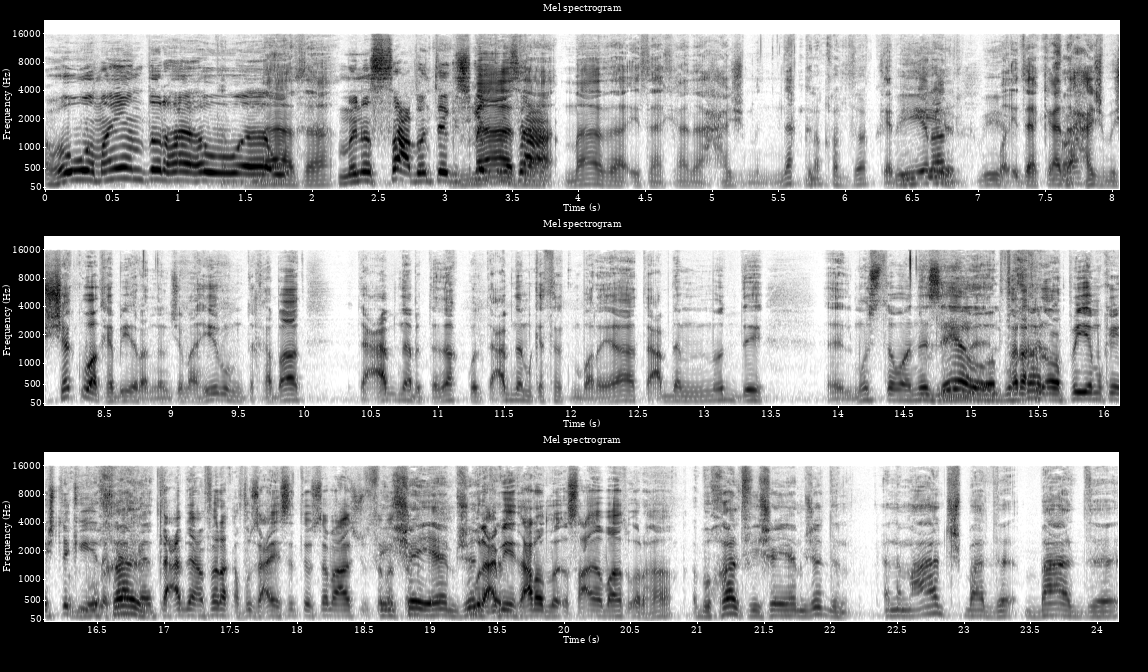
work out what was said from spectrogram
هو ما ينظرها هو ماذا؟ من الصعب أنت إيش ماذا ساعة. ماذا إذا كان حجم النقد نقد كبيرا كبير كبير. وإذا كان صح. حجم الشكوى كبيرا من الجماهير والمنتخبات تعبنا بالتنقل تعبنا من كثرة المباريات تعبنا من مدة المستوى نزل الفرق الأوروبية ممكن يشتكي أبو لك خالد. كانت لعبنا عن فرق أفوز عليها ستة وسبعة شو في؟ شيء هام جدا ولاعبين يتعرضوا لاصابات وإرهاق أبو خالد في شيء هام جدا أنا ما عادش بعد بعد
